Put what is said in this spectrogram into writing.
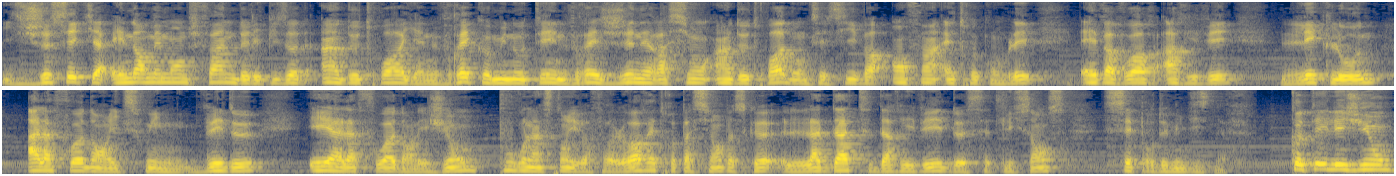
Je sais qu'il y a énormément de fans de l'épisode 1, 2, 3. Il y a une vraie communauté, une vraie génération 1, 2, 3. Donc celle-ci va enfin être comblée et va voir arriver les clones à la fois dans X-Wing V2 et à la fois dans Légion. Pour l'instant, il va falloir être patient parce que la date d'arrivée de cette licence, c'est pour 2019. Côté Légion,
